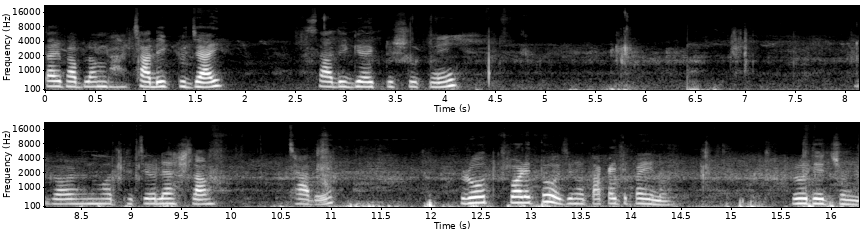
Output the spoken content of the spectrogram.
তাই ভাবলাম ছাদে একটু যাই। ছাদে গিয়ে একটু শ্যুট নেই। গরমের মধ্যে চলে আসলাম ছাদে। রোদ পড়ে তো জন্য তাকাইতে পারি না রোদের জন্য।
